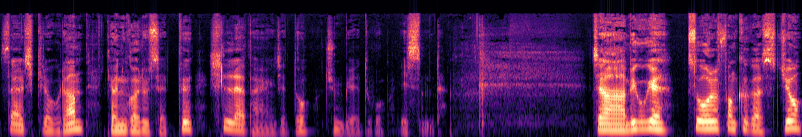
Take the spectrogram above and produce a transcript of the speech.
쌀 10kg 견과류 세트 실내 방향제도 준비해 두고 있습니다. 자 미국의 소울 펑크 가수죠.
